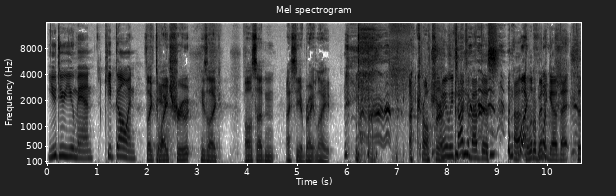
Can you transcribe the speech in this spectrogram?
You do you, man. Keep going. it's like Dwight Schrute. He's like, all of a sudden, I see a bright light. I crawled through. I mean, we talked about this uh, a little bit what? ago that the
